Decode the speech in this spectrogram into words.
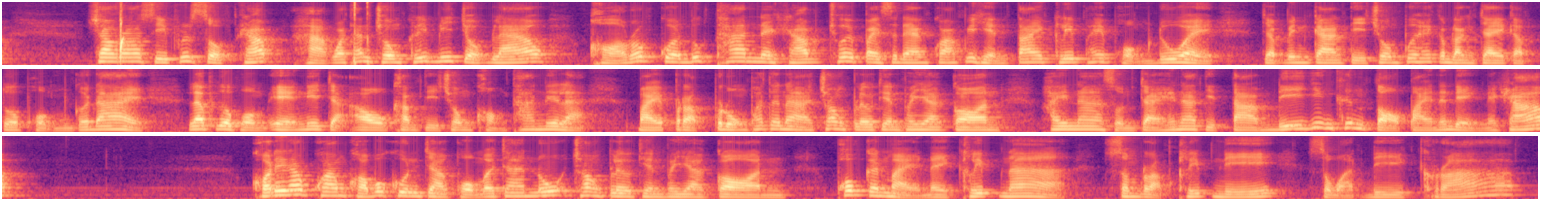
ชาวราศีพฤษภครับ หากว่าท่านชมคลิปนี้จบแล้ว ขอรบกวนทุกท่านนะครับ ช่วยไปแสดงความคิดเห็นใต้คลิปให้ผมด้วย จะเป็นการติชมเพื่อให้กำลังใจกับตัวผมก็ได้ และตัวผมเองนี่จะเอาคำติชมของท่านนี่แหละ ไปปรับปรุงพัฒนาช่องเปลวเทียนพยากรณ์ให้น่าสนใจให้น่าติดตามดียิ่งขึ้นต่อไปนั่นเองนะครับ ขอได้รับความขอบพระคุณจากผมอาจารย์นุช่องเปลวเทียนพยากรณ์พบกันใหม่ในคลิปหน้าสำหรับคลิปนี้ สวัสดีครับ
